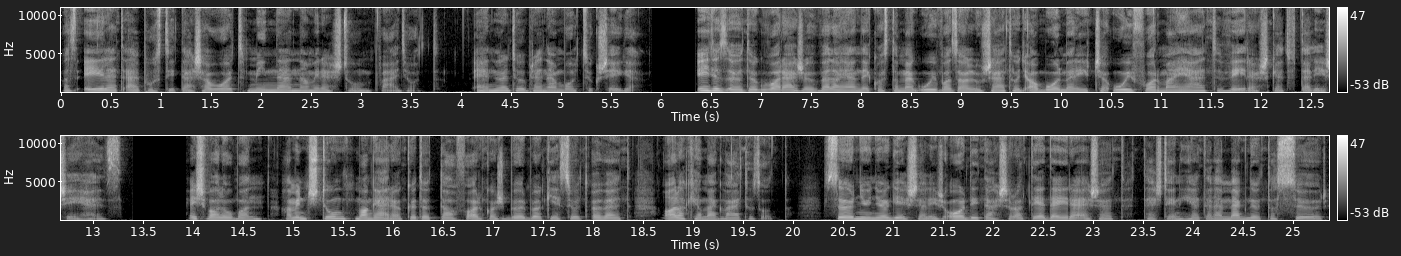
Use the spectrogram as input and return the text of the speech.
Az élet elpusztítása volt minden, amire Stump vágyott. Ennél többre nem volt szüksége. Így az ördög varázsövvel ajándékozta meg új vazallusát, hogy abból merítse új formáját véres kedvteléséhez. És valóban, amint Stump magára kötötte a farkas bőrből készült övet, alakja megváltozott. Szörnyű nyögéssel és ordítással a térdeire esett, testén hihetelen megnőtt a szőr.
